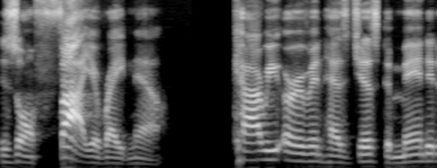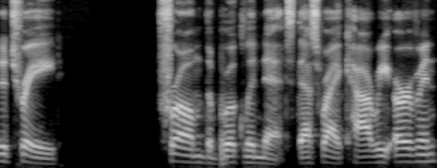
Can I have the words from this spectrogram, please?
is on fire right now. Kyrie Irving has just demanded a trade from the Brooklyn Nets. That's right, Kyrie Irving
